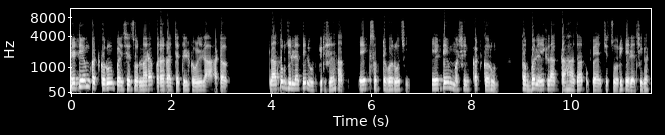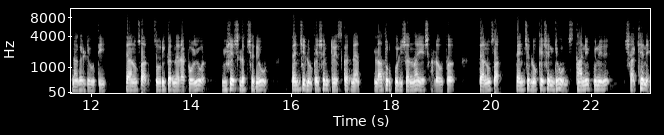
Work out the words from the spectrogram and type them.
एटीएम कट करून पैसे चोरणाऱ्या परराज्यातील टोळीला अटक. लातूर जिल्ह्यातील उदगीर शहरात एक सप्टेंबर रोजी एटीएम मशीन कट करून तब्बल एक लाख दहा हजार रुपयांची चोरी केल्याची घटना घडली होती. त्यानुसार चोरी करणाऱ्या टोळीवर विशेष लक्ष देऊन त्यांची लोकेशन ट्रेस करण्यात लातूर पोलिसांना यश आलं होतं. त्यानुसार त्यांचे लोकेशन घेऊन स्थानिक गुन्हे शाखेने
